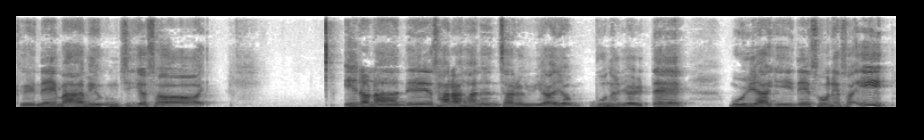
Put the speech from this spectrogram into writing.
그내 마음이 움직여서 일어나 내 사랑하는 자를 위하여 문을 열 때 몰약이 내 손에서 이,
